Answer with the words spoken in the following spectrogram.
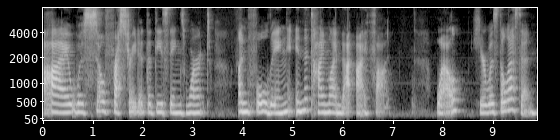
I was so frustrated that these things weren't unfolding in the timeline that I thought. Well, here was the lesson.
